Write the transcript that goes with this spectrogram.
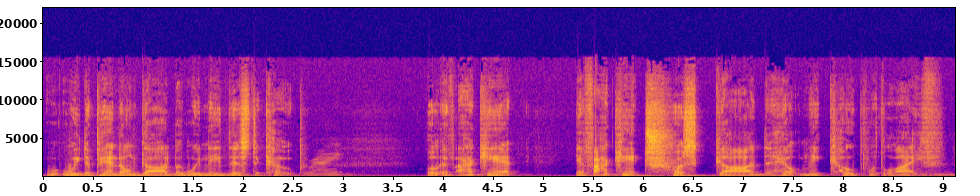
we depend on God, but we need this to cope. Right. Well, if I can't, if I can't trust God to help me cope with life, mm-hmm.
